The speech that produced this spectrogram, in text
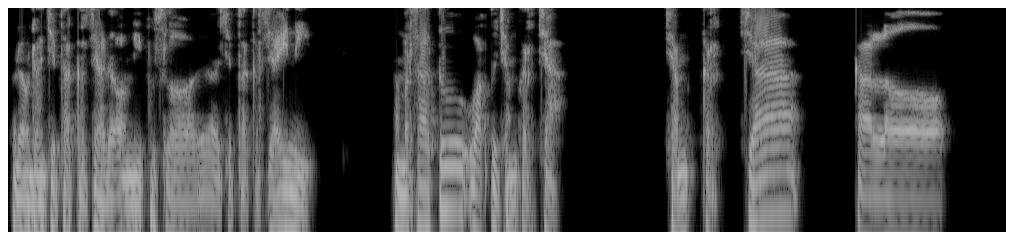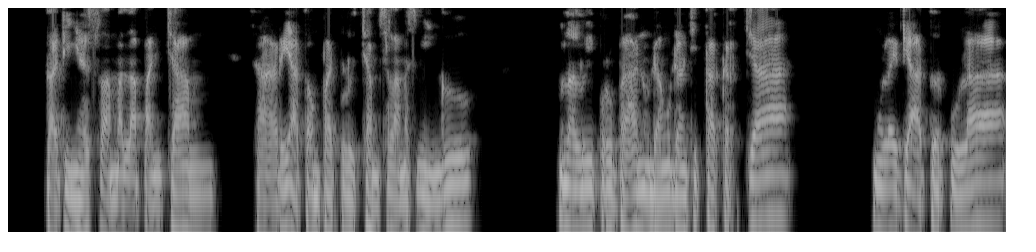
undang-undang cipta kerja dan omnibus law uh, cipta kerja ini. Nomor satu, waktu jam kerja. Jam kerja kalau tadinya selama 8 jam sehari atau 40 jam selama seminggu, melalui perubahan undang-undang cipta kerja, mulai diatur pula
